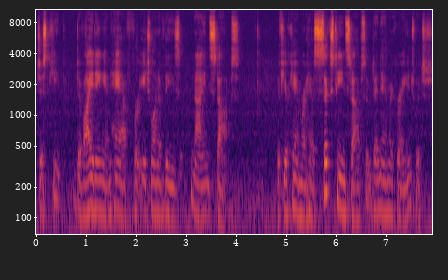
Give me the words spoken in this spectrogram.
just keep dividing in half for each one of these nine stops. If your camera has 16 stops of dynamic range, which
